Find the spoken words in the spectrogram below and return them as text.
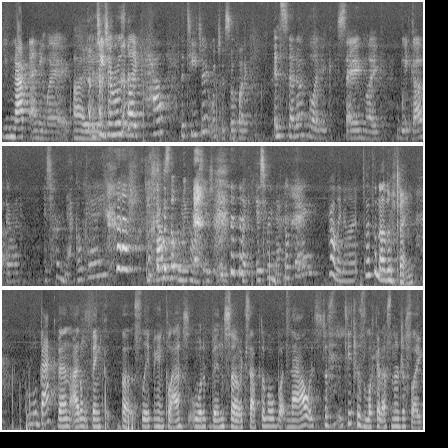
You nap anyway. The teacher was like, "How?" The teacher, which was so funny, instead of like saying like "wake up," they're like, "Is her neck okay?" that was the only conversation. Like, "Is her neck okay?" Probably not. that's another thing. Well, Back then, I don't think uh, sleeping in class would have been so acceptable, but now it's just teachers look at us and they're just like,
